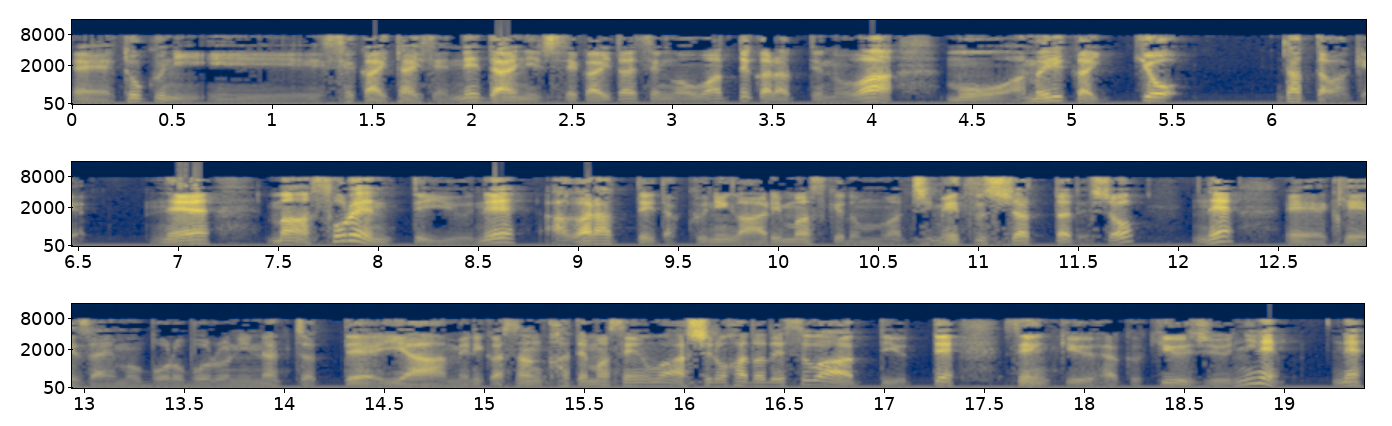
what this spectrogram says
えー、特に、世界大戦ね、第二次世界大戦が終わってからっていうのは、もうアメリカ一強だったわけ。ね。まあ、ソ連っていうね、上がらっていた国がありますけども、まあ、自滅しちゃったでしょね。えー、経済もボロボロになっちゃって、いや、アメリカさん勝てませんわ、白肌ですわ、って言って、1992年、ね、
